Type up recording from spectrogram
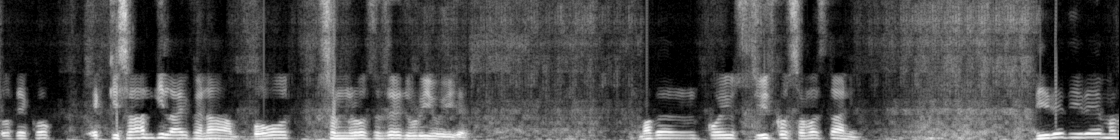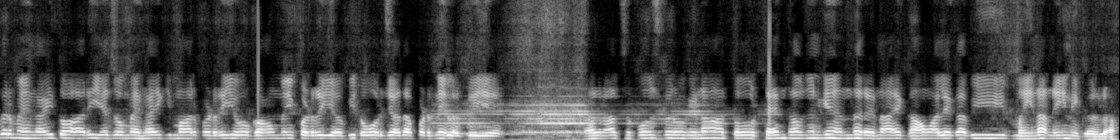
तो देखो, एक किसान की लाइफ है ना, बहुत संघर्ष से जुड़ी हुई है। मगर कोई उस चीज़ को समझता नहीं। धीरे धीरे मगर महँगाई तो आ रही है। जो महँगाई की मार पड़ रही है, वो गाँव में ही पड़ रही है। अभी तो और ज़्यादा पड़ने लग गई है। अगर आप सपोज़ करोगे ना तो टेन थाउज़ेंड के अंदर है ना, एक गाँव वाले का भी महीना नहीं निकल रहा।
